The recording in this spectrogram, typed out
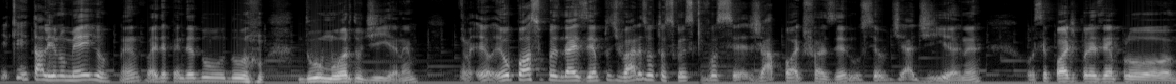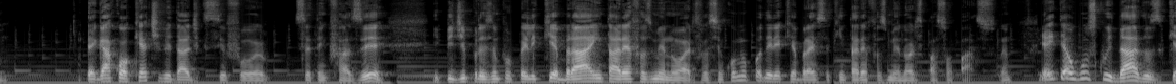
E quem está ali no meio, né, vai depender do, do, do humor do dia. Né? Eu, eu, posso dar exemplos de várias outras coisas que você já pode fazer no seu dia a dia. Né? Você pode, por exemplo, pegar qualquer atividade que você for, você tem que fazer e pedir, por exemplo, para ele quebrar em tarefas menores. Falar assim, como eu poderia quebrar isso aqui em tarefas menores passo a passo? Né? E aí tem alguns cuidados que,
